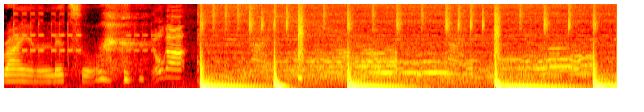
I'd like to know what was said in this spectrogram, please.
Ryan Little. Yoga.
